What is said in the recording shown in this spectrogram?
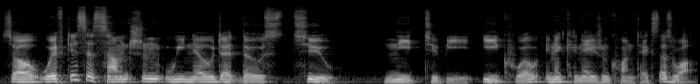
So with this assumption, we know that those two need to be equal in a Keynesian context as well.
